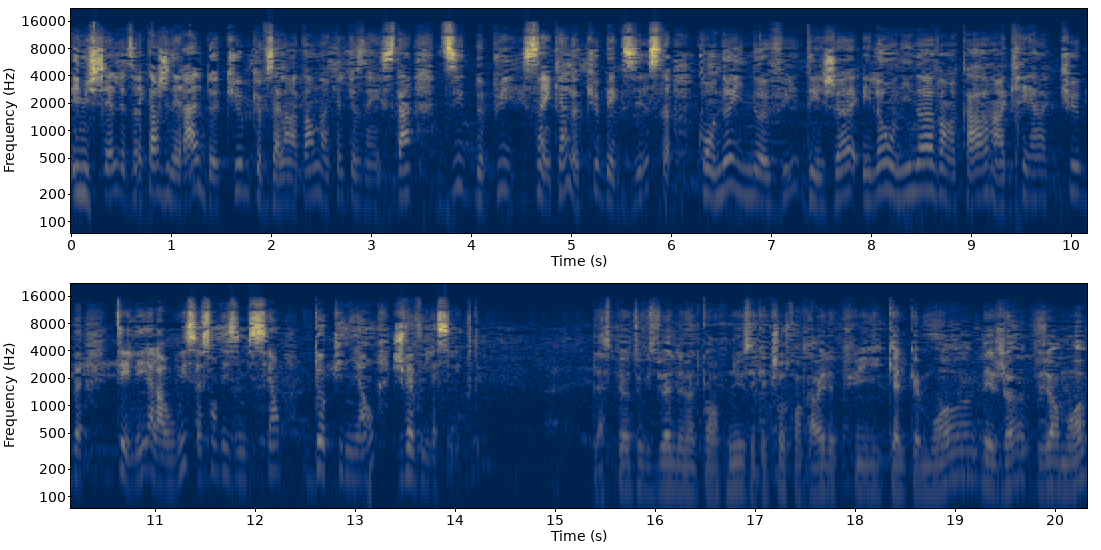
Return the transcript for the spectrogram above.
Et Michel, le directeur général de Cube, que vous allez entendre dans quelques instants, dit depuis cinq ans, le Cube existe, qu'on a innové déjà, et là, on innove encore en créant Cube Télé. Alors oui, ce sont des émissions d'opinion. Je vais vous laisser l'écouter. L'aspect audiovisuel de notre contenu, c'est quelque chose qu'on travaille depuis quelques mois déjà, plusieurs mois.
